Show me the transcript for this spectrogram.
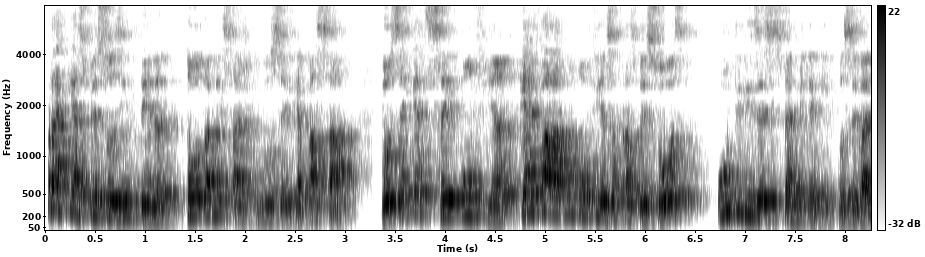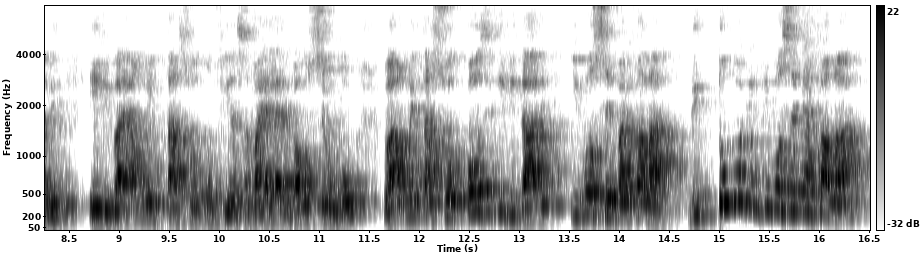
para que as pessoas entendam toda a mensagem que você quer passar. Você quer ser confiante, quer falar com confiança para as pessoas? Utilize esse experimento aqui que você vai ver. Ele vai aumentar a sua confiança, vai elevar o seu humor, vai aumentar a sua positividade e você vai falar de tudo aquilo que você quer falar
